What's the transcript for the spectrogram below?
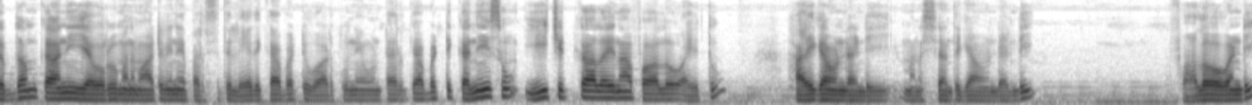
చెప్దాం. కానీ ఎవరు మన మాట వినే పరిస్థితి లేదు కాబట్టి వాడుతూనే ఉంటారు. కాబట్టి కనీసం ఈ చిట్కాలైనా ఫాలో అవుతూ హాయిగా ఉండండి మనశ్శాంతిగా ఉండండి. ఫాలో అవ్వండి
